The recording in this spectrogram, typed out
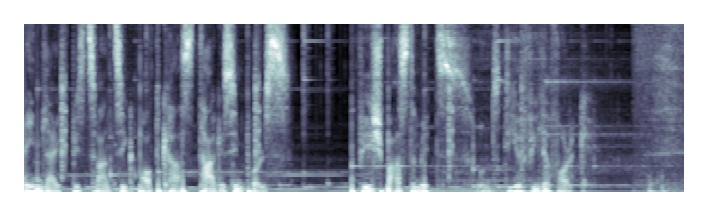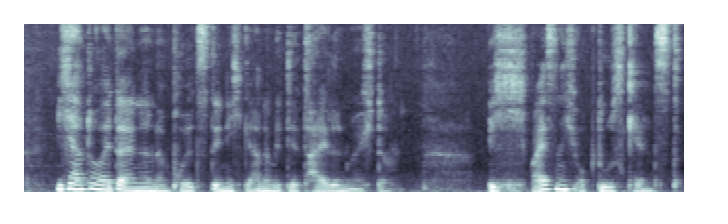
dein Live bis 20 Podcast Tagesimpuls. Viel Spaß damit und dir viel Erfolg. Ich hatte heute einen Impuls, den ich gerne mit dir teilen möchte. Ich weiß nicht, ob du es kennst.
